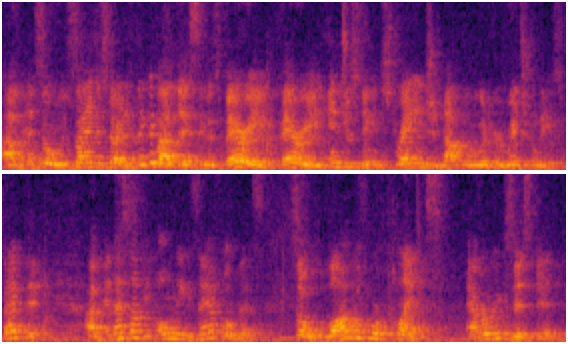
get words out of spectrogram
Um, and so when scientists started to think about this, it was very, very interesting and strange and not what we would have originally expected. Um, and that's not the only example of this. So long before plants ever existed,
